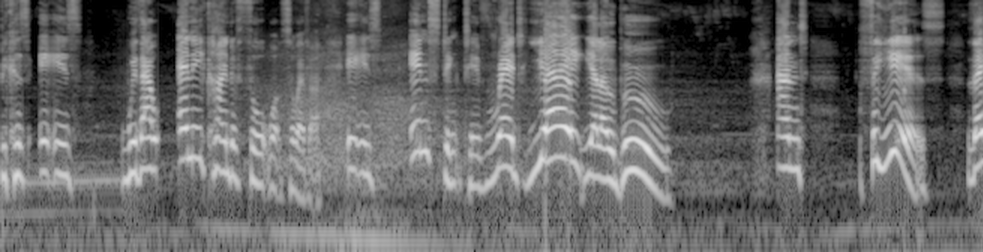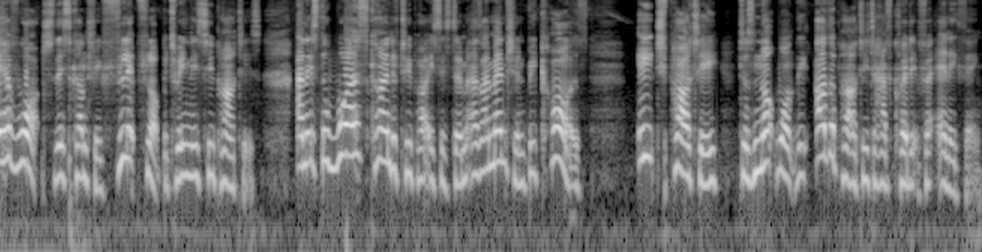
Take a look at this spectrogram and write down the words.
because it is without any kind of thought whatsoever. It is instinctive red, yay, yellow, boo. And for years, they have watched this country flip flop between these two parties. And it's the worst kind of two party system, as I mentioned, because each party does not want the other party to have credit for anything.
